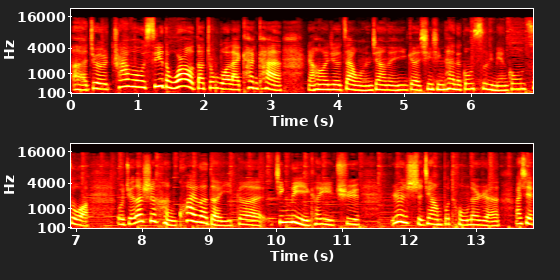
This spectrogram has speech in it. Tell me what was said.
呃就 travel see the world 到中国来看看，然后就在我们这样的一个新形态的公司里面工作，我觉得是很快乐的一个经历，可以去认识这样不同的人，而且。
